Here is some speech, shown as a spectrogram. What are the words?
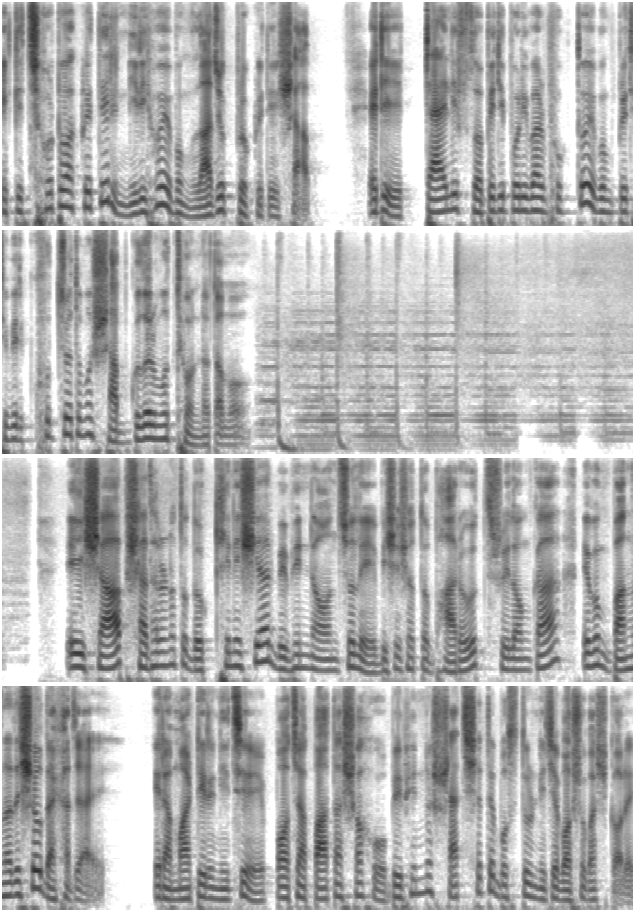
একটি ছোট আকৃতির নিরীহ এবং লাজুক প্রকৃতির সাপ। এটি টাইলিফ্লোপিডি পরিবারভুক্ত এবং পৃথিবীর ক্ষুদ্রতম সাপগুলোর মধ্যে অন্যতম। এই সাপ সাধারণত দক্ষিণ এশিয়ার বিভিন্ন অঞ্চলে, বিশেষত ভারত, শ্রীলঙ্কা এবং বাংলাদেশেও দেখা যায়। এরা মাটির নিচে পচা পাতা সহ বিভিন্ন স্যাঁতস্যাঁতে বস্তুর নিচে বসবাস করে,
